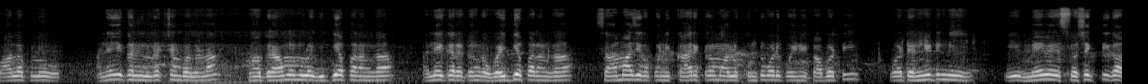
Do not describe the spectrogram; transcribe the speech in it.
పాలకులు అనేక నిర్లక్ష్యం వలన మా గ్రామంలో విద్యాపరంగా అనేక రకంగా వైద్యపరంగా సామాజిక కొన్ని కార్యక్రమాలు కుంటుబడిపోయినాయి కాబట్టి వాటన్నిటినీ మేమే స్వశక్తిగా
